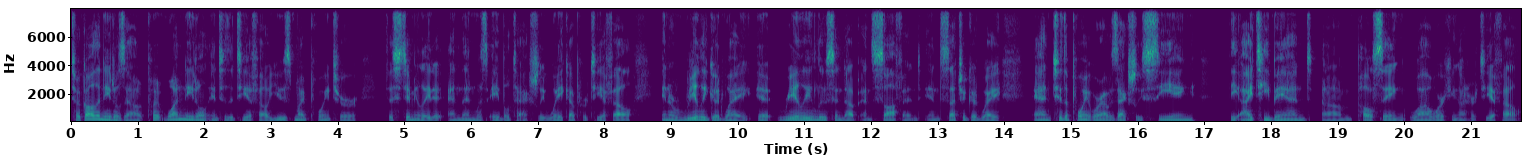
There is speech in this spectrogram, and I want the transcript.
Took all the needles out, put one needle into the TFL, used my pointer to stimulate it, and then was able to actually wake up her TFL in a really good way. It really loosened up and softened in such a good way and to the point where I was actually seeing the IT band um, pulsing while working on her TFL.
